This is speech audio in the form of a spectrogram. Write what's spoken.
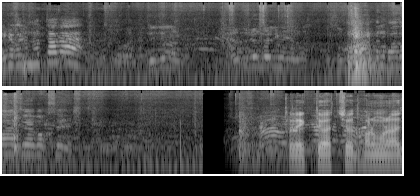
এটা করে ধরতে হবে? তো দেখতে পাচ্ছ ধর্মরাজ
